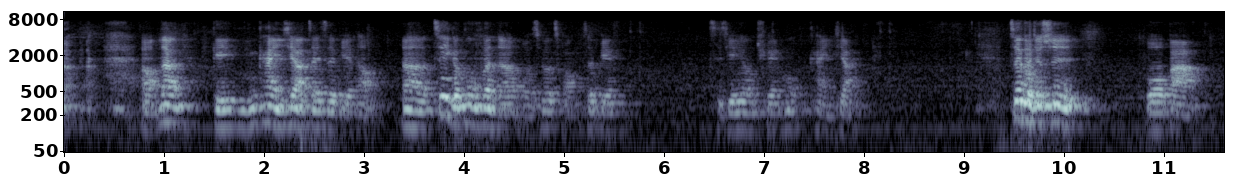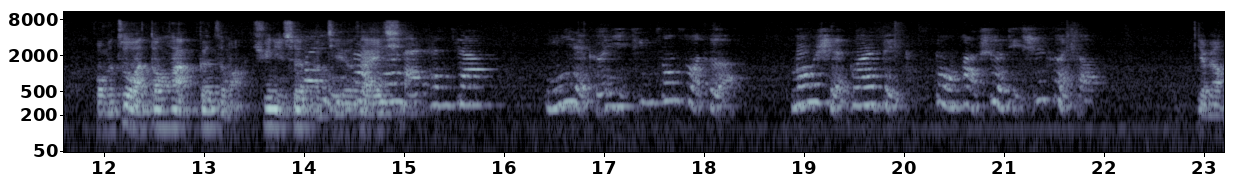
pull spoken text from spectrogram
好，那给您看一下，在这边哈，那这个部分呢，我就从这边。直接用全幕看一下，这个就是我把我们做完动画跟什么虚拟摄影结合在一起。来参加，你也可以轻松做客 motion graphic 动画设计师课程。有没有？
